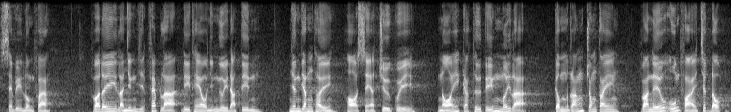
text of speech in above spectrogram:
sẽ bị luận phạt. Và đây là những phép lạ đi theo những người đã tin. Nhân danh Thầy họ sẽ trừ quỷ Nói các thứ tiếng mới lạ Cầm rắn trong tay Và nếu uống phải chất độc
